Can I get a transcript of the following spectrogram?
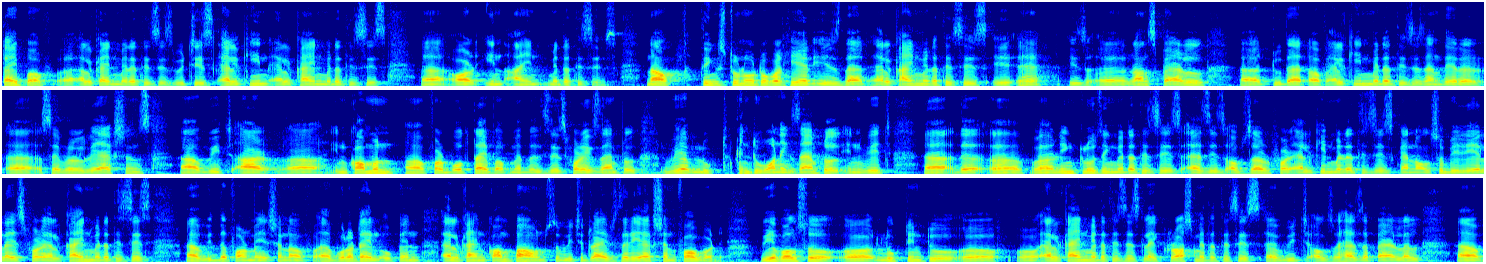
type of alkyne metathesis which is alkene alkyne metathesis uh, or enyne metathesis. Now, things to note over here is that alkyne metathesis uh, is uh, runs parallel uh, to that of alkene metathesis and there are uh, several reactions uh, which are in common for both type of metathesis. For example, we have looked into one example in which the ring closing metathesis as is observed for alkene metathesis can also be realized for alkyne metathesis uh, with the formation of uh, volatile open alkyne compounds which drives the reaction forward. We have also uh, looked into uh, uh, alkyne metathesis like cross metathesis which also has a parallel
